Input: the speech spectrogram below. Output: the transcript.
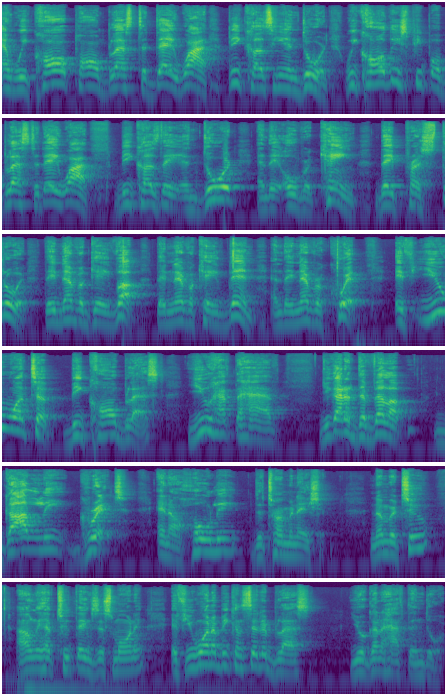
and we call Paul blessed today. Why? Because he endured. We call these people blessed today. Why? Because they endured and they overcame. They pressed through it. They never gave up. They never caved in, and they never quit. If you want to be called blessed, you have to have, you got to develop godly grit and a holy determination. Number two, I only have two things this morning. If you want to be considered blessed, you're going to have to endure.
